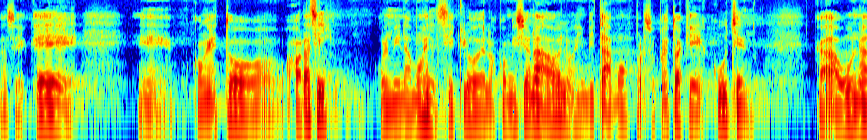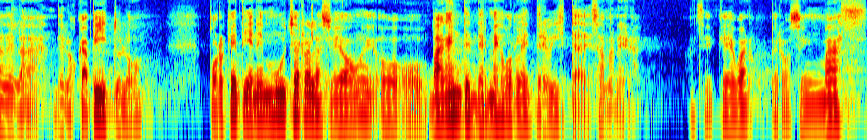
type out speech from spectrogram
así que eh, con esto, ahora sí, culminamos el ciclo de los comisionados. Los invitamos, por supuesto, a que escuchen cada uno de, los capítulos, porque tienen mucha relación o, van a entender mejor la entrevista de esa manera. Así que bueno, pero sin más,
